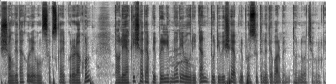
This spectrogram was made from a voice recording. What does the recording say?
সঙ্গে থাকুন এবং সাবস্ক্রাইব করে রাখুন। তাহলে একই সাথে আপনি প্রিলিমিনারি এবং রিটার্ন দুটি বিষয়ে আপনি প্রস্তুতি নিতে পারবেন। ধন্যবাদ সকলকে।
